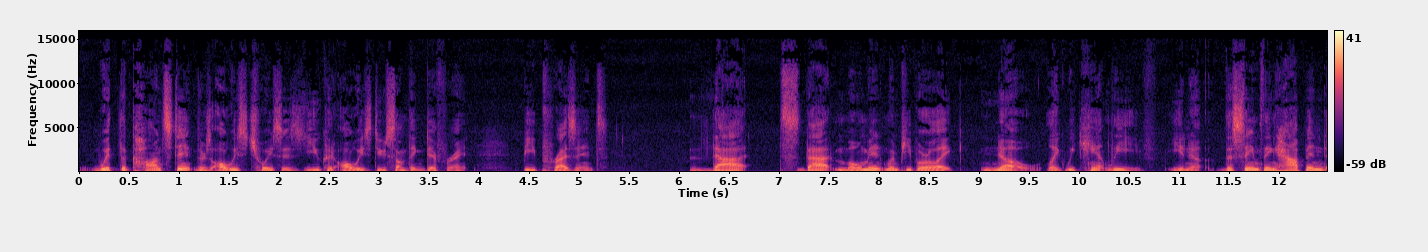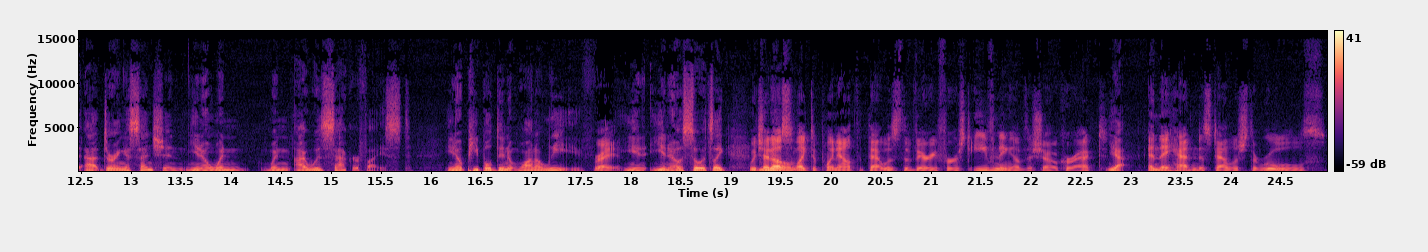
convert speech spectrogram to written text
with the constant, there's always choices. You could always do something different. Be present. That that moment when people are like, no, like we can't leave. You know, the same thing happened at during Ascension. You know, when when I was sacrificed. You know, people didn't want to leave. Right. You, you know, so it's like Which I'd no. also like to point out that that was the very first evening of the show, correct? Yeah. And they hadn't established the rules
